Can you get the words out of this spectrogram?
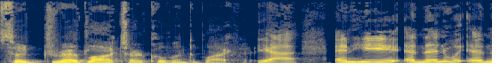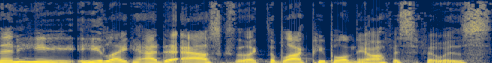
so dreadlocks are equivalent to blackface. Yeah, and he and then and then he he like had to ask like the black people in the office if it was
